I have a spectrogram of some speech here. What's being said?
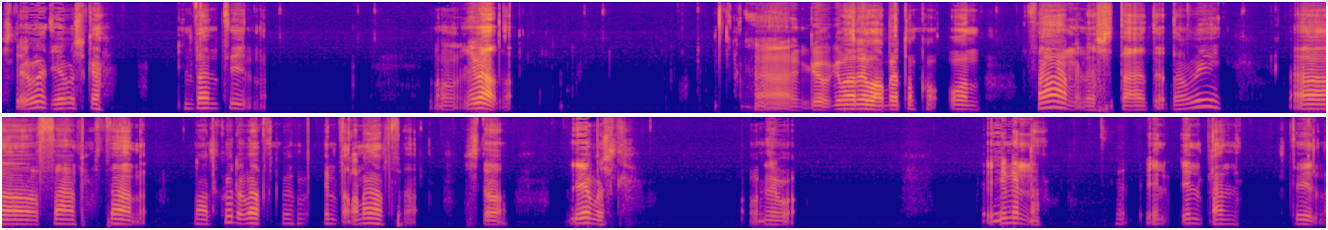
что его девушка инфантильна? Ну, неважно. А, говорил об этом он сам или считаете это вы, а, сам, сами. Но откуда у вас информация, что девушка у него именно ин, инфантильна?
